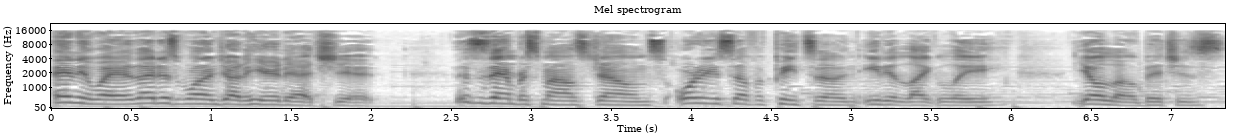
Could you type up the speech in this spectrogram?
anyway, I just wanted y'all to hear that shit. This is Amber Smiles Jones. Order yourself a pizza and eat it like Lee. YOLO, bitches.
